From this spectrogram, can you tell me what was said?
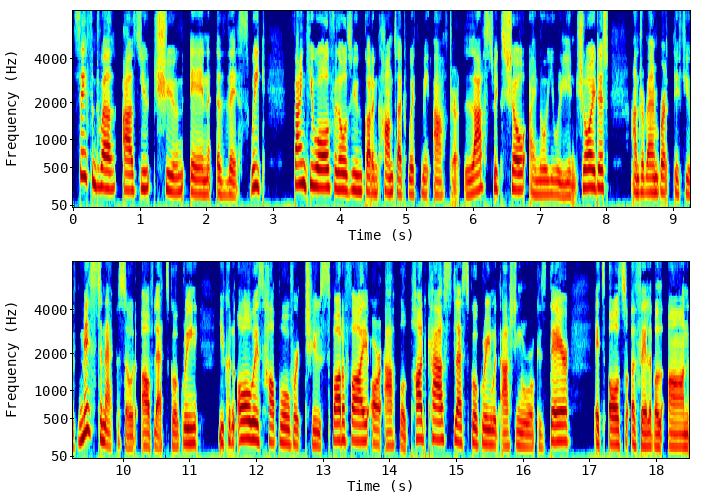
safe and well as you tune in this week. Thank you all for those of you who got in contact with me after last week's show. I know you really enjoyed it. And remember, if you've missed an episode of Let's Go Green, you can always hop over to Spotify or Apple Podcasts. Let's Go Green with Aisling O'Rourke is there. It's also available on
